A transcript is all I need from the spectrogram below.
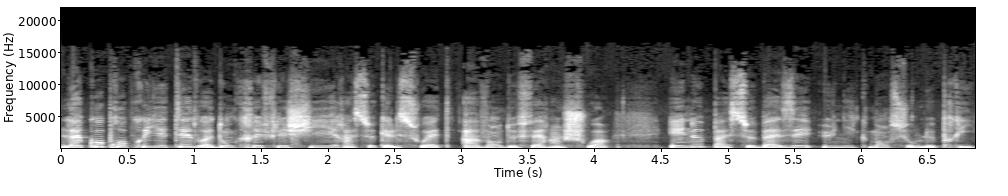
La copropriété doit donc réfléchir à ce qu'elle souhaite avant de faire un choix et ne pas se baser uniquement sur le prix,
